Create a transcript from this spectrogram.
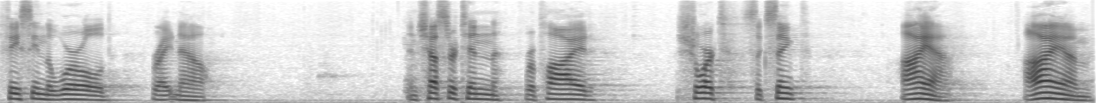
facing the world right now? And Chesterton replied, short, succinct, I am. I am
